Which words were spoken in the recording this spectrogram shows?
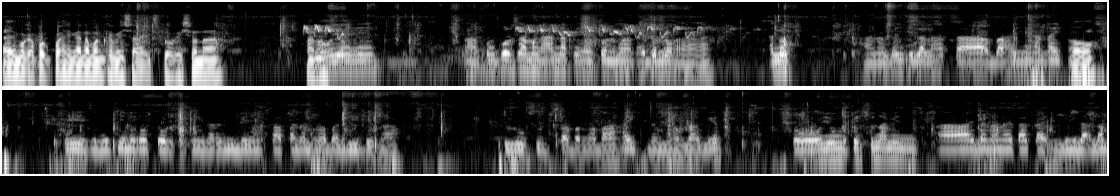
ay makapagpahinga naman kami sa exploration na ano. So, yung ah, tungkol sa mga anak ni Utol, mga kaidol, no, ah, ano, ah, nandun sila lahat sa bahay ni nanay. Oo. Kasi sinipin ni Utol kasi narinig niya yung usapan ng mga bandido na lulusog sa mga bahay ng mga vlogger. So, yung location namin, ah, ilan na tatay, hindi nila alam.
